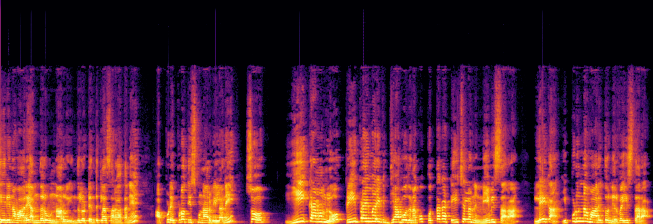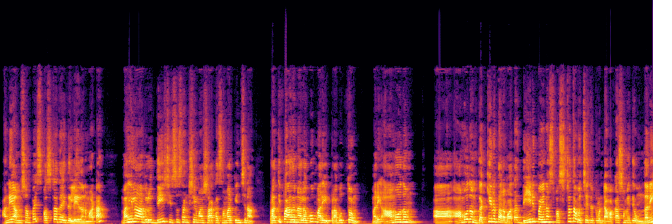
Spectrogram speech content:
చేరిన వారే అందరూ ఉన్నారు. ఇందులో టెన్త్ క్లాస్ అర్హతనే అప్పుడు ఎప్పుడో తీసుకున్నారు వీళ్ళని. సో ఈ క్రమంలో ప్రీ ప్రైమరీ విద్యా బోధనకు కొత్తగా టీచర్లను నియమిస్తారా? లేక ఇప్పుడున్న వారితో నిర్వహిస్తారా? అనే అంశంపై స్పష్టత అయితే లేదనమాట మహిళా అభివృద్ధి శిశు సంక్షేమ శాఖ సమర్పించిన ప్రతిపాదనలకు మరి ప్రభుత్వం మరి ఆమోదం ఆ, ఆమోదం దక్కిన తర్వాత దీనిపైన స్పష్టత వచ్చేటటువంటి అవకాశం అయితే ఉందని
